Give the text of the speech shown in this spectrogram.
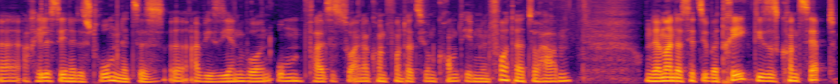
äh, Achillessehne des Stromnetzes äh, avisieren wollen, um, falls es zu einer Konfrontation kommt, eben einen Vorteil zu haben. Und wenn man das jetzt überträgt, dieses Konzept,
